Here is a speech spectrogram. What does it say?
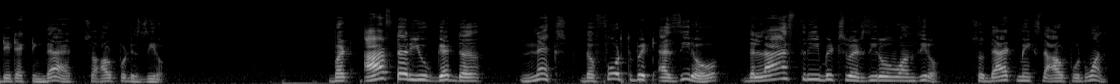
detecting that so output is 0 but after you get the next the fourth bit as 0 the last three bits were 0 1 0 so that makes the output 1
